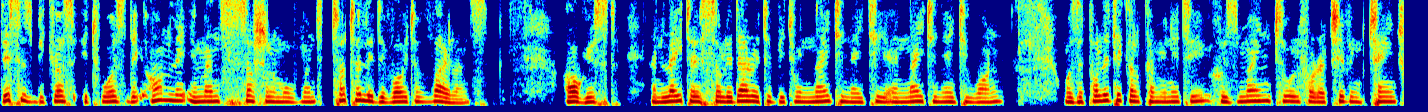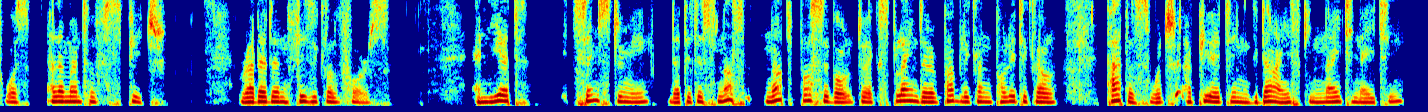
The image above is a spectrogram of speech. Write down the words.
This is because it was the only immense social movement totally devoid of violence. August, and later solidarity between 1980 and 1981, was a political community whose main tool for achieving change was element of speech, rather than physical force. And yet, it seems to me that it is not, not possible to explain the Republican political pathos which appeared in Gdańsk in 1980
